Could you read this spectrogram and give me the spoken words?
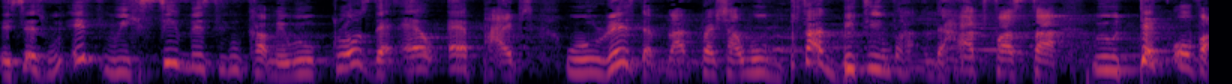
it, says, if we see this thing coming, we'll close the air, air pipes, we'll raise the blood pressure, we'll start beating the heart faster, we will take over.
